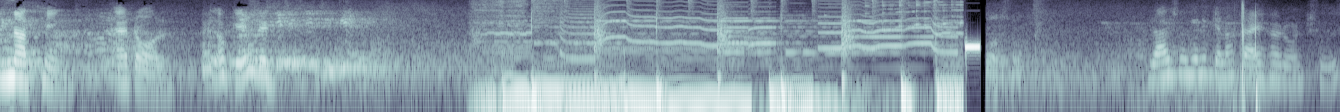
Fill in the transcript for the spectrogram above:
Nothing at all. Okay, let Raj Nandini cannot tie her own shoes.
